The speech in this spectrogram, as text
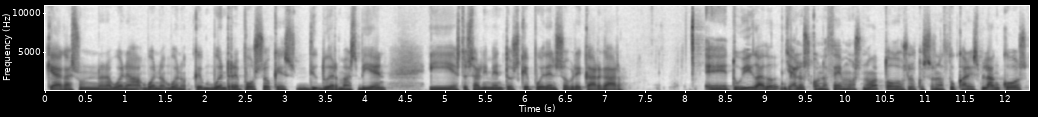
que hagas una buena, bueno, bueno, que buen reposo, que duermas bien y estos alimentos que pueden sobrecargar eh, tu hígado ya los conocemos, ¿no? Todos los que son azúcares blancos,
